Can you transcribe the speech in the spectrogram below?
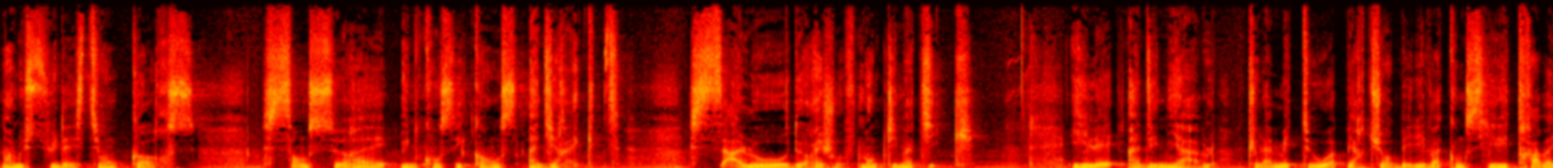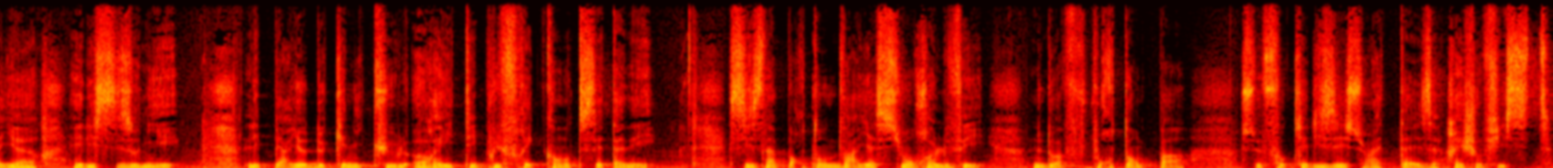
dans le sud-est et en Corse, c'en serait une conséquence indirecte. Salaud de réchauffement climatique il est indéniable que la météo a perturbé les vacanciers, les travailleurs et les saisonniers. Les périodes de canicule auraient été plus fréquentes cette année. Ces importantes variations relevées ne doivent pourtant pas se focaliser sur la thèse réchauffiste.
